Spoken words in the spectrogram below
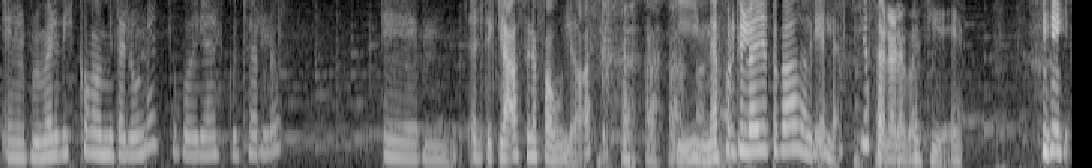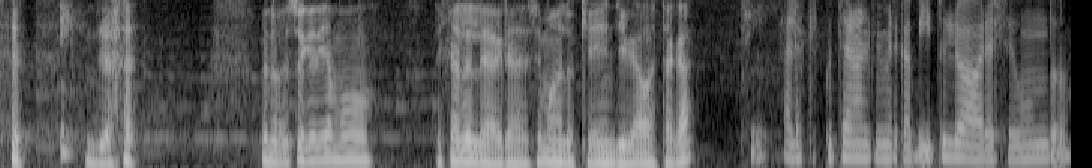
en el primer disco, Mamita Luna, que podrían escucharlo, eh, el teclado suena fabuloso. Sí, no es porque lo haya tocado Gabriela, yo solo lo considero. Ya. Bueno, eso queríamos dejarles. Les agradecemos a los que hayan llegado hasta acá Sí, a los que escucharon el primer capítulo, ahora el segundo.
